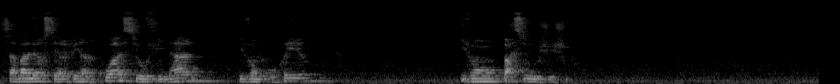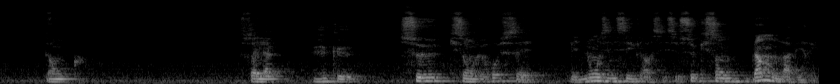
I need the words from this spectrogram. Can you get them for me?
Ça va leur servir à quoi si au final ils vont mourir, ils vont passer au jugement? Donc, ça, vu que ceux qui sont heureux, c'est les non-initiés c'est ceux qui sont dans la vérité.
